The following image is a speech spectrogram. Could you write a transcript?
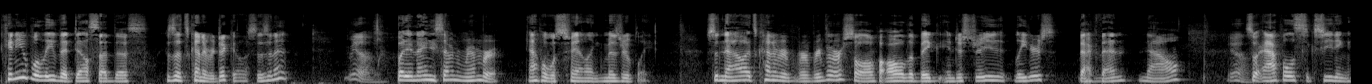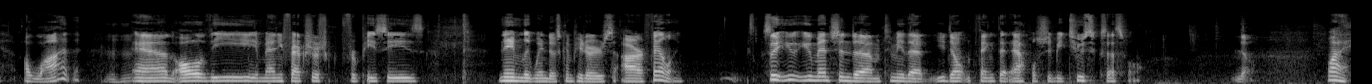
can you believe that Dell said this? Because that's kind of ridiculous, isn't it? Yeah. But in '97, remember, Apple was failing miserably. So now it's kind of a reversal of all the big industry leaders back then. Now, Yeah. so Apple is succeeding a lot, and all of the manufacturers for PCs, namely Windows computers, are failing. So you you mentioned um, to me that you don't think that Apple should be too successful. no. Why?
